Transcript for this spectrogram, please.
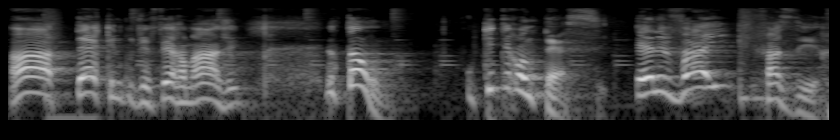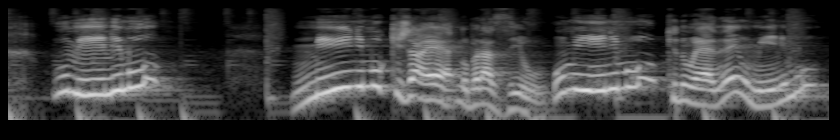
Ah, técnico de enfermagem. Então, o que, que acontece? Ele vai fazer o mínimo, mínimo que já é no Brasil, o mínimo, que não é nem o mínimo,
